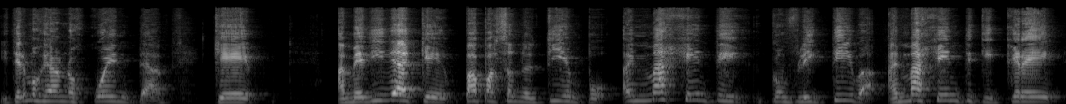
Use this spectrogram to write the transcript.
y tenemos que darnos cuenta que a medida que va pasando el tiempo, hay más gente conflictiva, hay más gente que cree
